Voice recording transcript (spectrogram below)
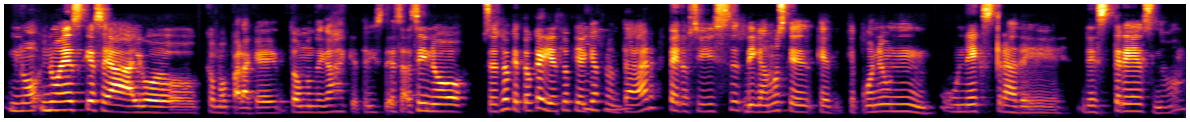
no, no es que sea algo como para que todo el mundo diga, ay, qué tristeza, sino pues es lo que toca y es lo que hay que afrontar, pero sí, digamos que, que, que pone un, un extra de, de, estrés, ¿no?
